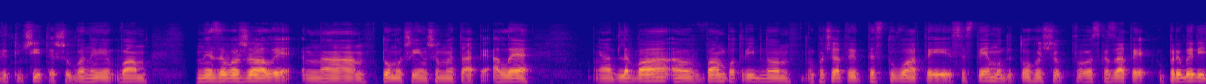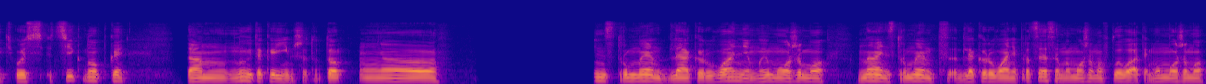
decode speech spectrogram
відключити, щоб вони вам не заважали на тому чи іншому етапі. Але е, для ва- вам потрібно почати тестувати систему для того, щоб е, сказати: приберіть ось ці кнопки, там, ну і таке інше. Тобто е, інструмент для керування ми можемо. На інструмент для керування процесом ми можемо впливати. Ми можемо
